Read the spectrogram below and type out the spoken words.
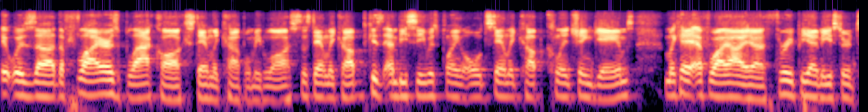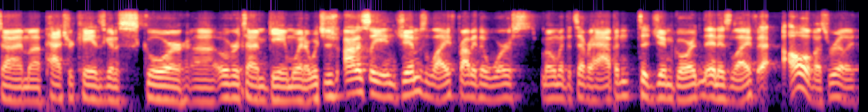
it was uh, the Flyers Blackhawks Stanley Cup when we lost the Stanley Cup because NBC was playing old Stanley Cup clinching games. I'm like, hey, FYI, uh, 3 p.m. Eastern time, uh, Patrick Kane's going to score uh, overtime game winner, which is honestly in Jim's life probably the worst moment that's ever happened to Jim Gordon in his life. Uh, All of us really.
